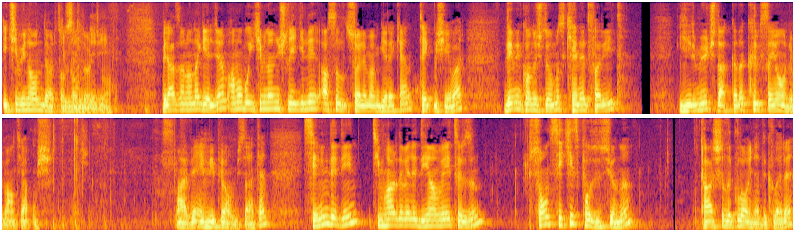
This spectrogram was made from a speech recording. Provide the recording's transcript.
2014, 2014 o senin dediğin. Birazdan ona geleceğim ama bu 2013 ile ilgili asıl söylemem gereken tek bir şey var. Demin konuştuğumuz Kenneth Farid 23 dakikada 40 sayı 10 rebound yapmış. Harbi MVP olmuş zaten. Senin dediğin Tim Hardaway ile Dion Waiters'ın son 8 pozisyonu karşılıklı oynadıkları.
